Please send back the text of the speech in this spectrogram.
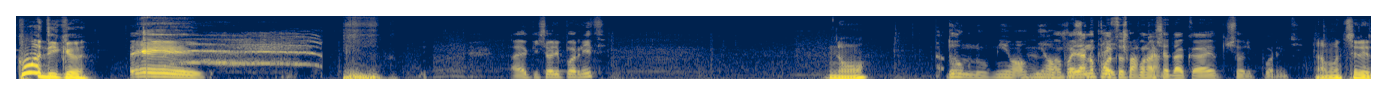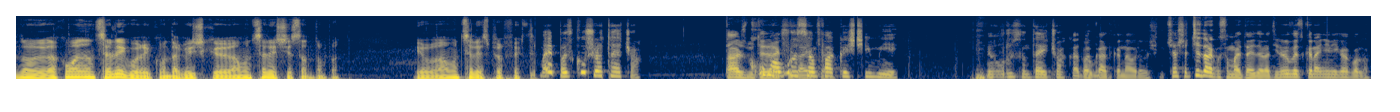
Cum adică? Ei! Ai ochișorii porniți? Nu. Domnul, mie, au, mie au Nu, vrut păi dar nu să-mi pot taie să spun cioaca. așa dacă ai ochișorii porniți. Am înțeles. Nu, acum înțeleg oricum. Dacă zici că am înțeles ce s-a întâmplat. Eu am înțeles perfect. Mai pe scurt și o taie cioaca. Taci, du-te Cum au dracu vrut de să-mi aici. facă și mie? Mi-au vrut să-mi taie cioaca, domnul. Păcat că n-au reușit. Și așa, ce dracu să mai tai de la tine? Nu vezi că n-ai nimic acolo.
